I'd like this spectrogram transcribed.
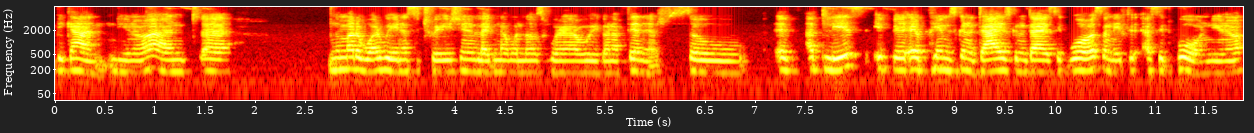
began, you know, and uh, no matter what, we're in a situation like no one knows where we're gonna finish. So if, at least if LPM is gonna die, it's gonna die as it was and it as it born, you know.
